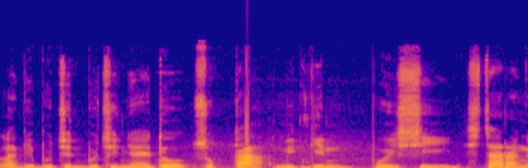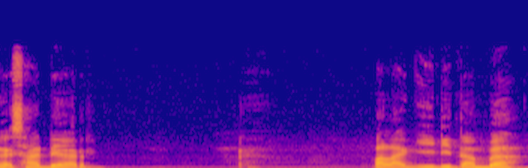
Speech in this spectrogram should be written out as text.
lagi bucin-bucinnya itu suka bikin puisi secara nggak sadar. Apalagi ditambah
